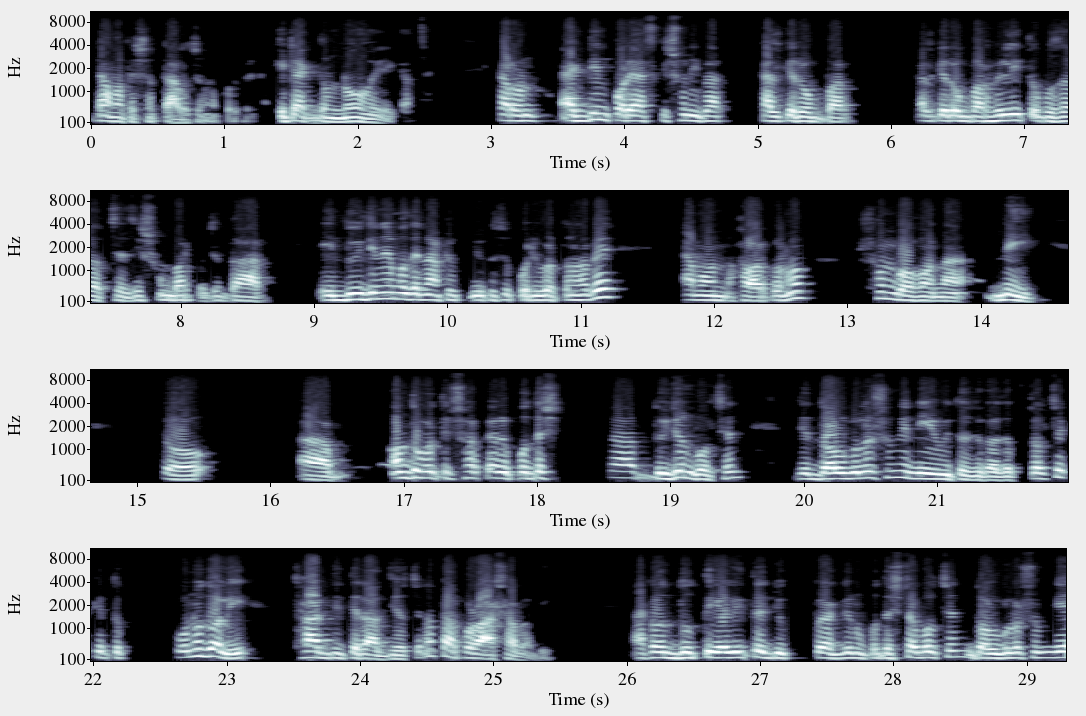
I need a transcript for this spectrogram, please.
জামাতের সাথে আলোচনা করবে না। এটা একদম নো হয়ে গেছে। কারণ একদিন পরে আজকে শনিবার, কালকে রোববার কালকে রোববার হলেই তো বোঝা যাচ্ছে যে সোমবার পর্যন্ত আর এই দুই দিনের মধ্যে নাটকীয় কিছু পরিবর্তন হবে, এমন হওয়ার কোনো সম্ভাবনা নেই। তো অন্তর্বর্তী সরকারের উপদেষ্টা দুইজন বলছেন যে দলগুলোর সঙ্গে নিয়মিত যোগাযোগ চলছে, কিন্তু কোনো দলই ছাড় দিতে রাজি হচ্ছে না, তারপর আশাবাদী। এখন দুতিয়ালিতে যুক্ত একজন উপদেষ্টা বলছেন, দলগুলোর সঙ্গে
